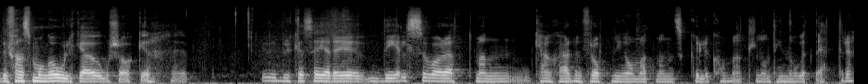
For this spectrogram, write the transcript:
det fanns många olika orsaker. Eh, vi brukar säga det, dels var det att man kanske hade en förhoppning om att man skulle komma till någonting något bättre.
